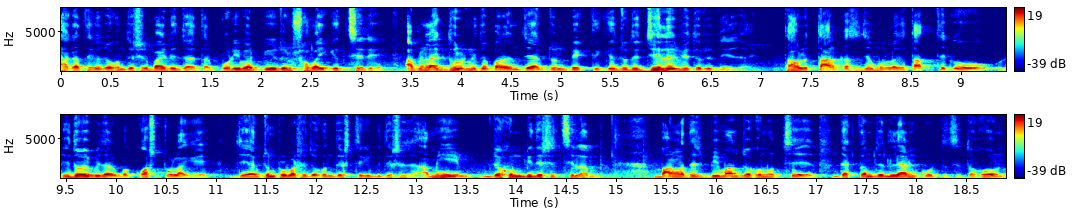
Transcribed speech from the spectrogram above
ঢাকা থেকে যখন দেশের বাইরে যায়, তার পরিবার, প্রিয়জন সবাইকে ছেড়ে, আপনি লাইক ধরে নিতে পারেন যে একজন ব্যক্তিকে যদি জেলের ভিতরে নিয়ে যায়, তাহলে তার কাছে যেমন লাগে, তার থেকেও হৃদয় বিদারক বা কষ্ট লাগে যে একজন প্রবাসী যখন দেশ থেকে বিদেশে যায়। আমি যখন বিদেশে ছিলাম বাংলাদেশ বিমান যখন হচ্ছে দেখতাম যে ল্যান্ড করতেছে, তখন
